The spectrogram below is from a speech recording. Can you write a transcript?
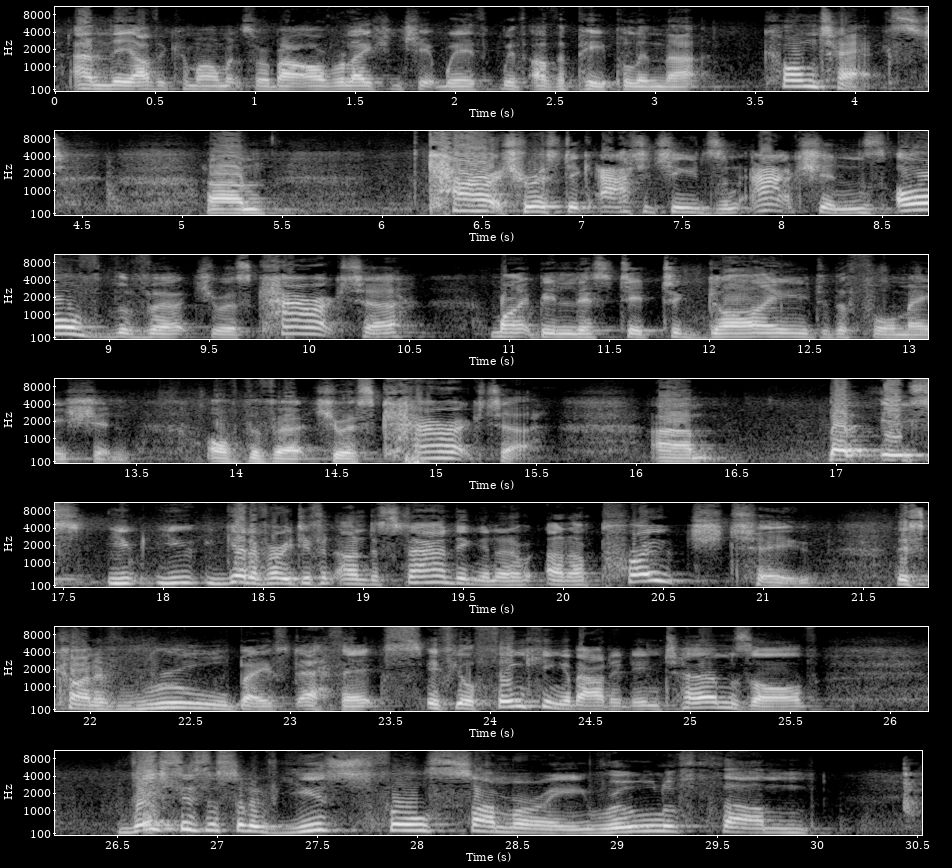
and the other commandments are about our relationship with, with other people in that context. Um, characteristic attitudes and actions of the virtuous character might be listed to guide the formation of the virtuous character. Um, but it's, you, you get a very different understanding and a, an approach to this kind of rule based ethics if you're thinking about it in terms of this is a sort of useful summary, rule of thumb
